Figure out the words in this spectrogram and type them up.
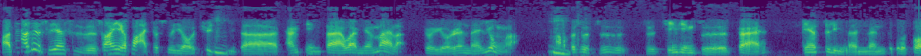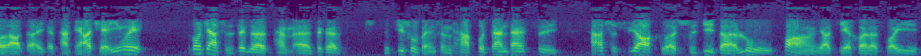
啊，它这个实验室指商业化，就是有具体的产品在外面卖了，就有人能用了，嗯、而不是只只仅仅只在。实验室里能能够做到的一个产品，而且因为自动驾驶这个产呃这个技术本身，它不单单是它是需要和实际的路况要结合的，所以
